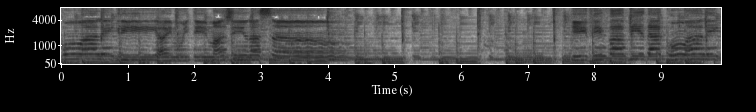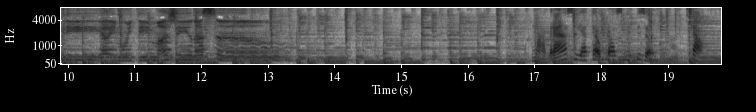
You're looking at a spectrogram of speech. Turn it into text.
com alegria e muita imaginação. E viva a vida com alegria e muita imaginação. Um abraço e até o próximo episódio. Tchau!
